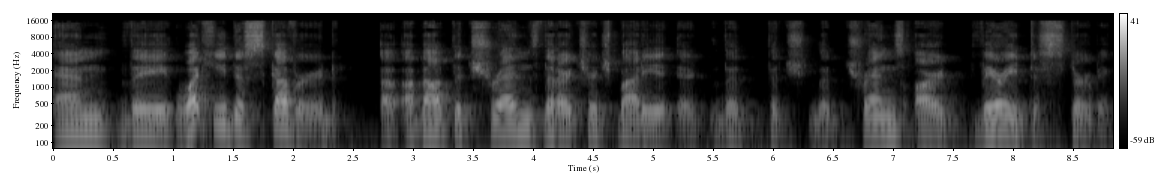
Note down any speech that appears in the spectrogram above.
And the, what he discovered about the trends that our church body uh, the the, the trends are very disturbing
